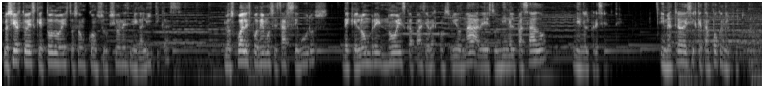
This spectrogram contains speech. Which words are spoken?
Lo cierto es que todo esto son construcciones megalíticas, los cuales podemos estar seguros de que el hombre no es capaz de haber construido nada de esto, ni en el pasado ni en el presente. Y me atrevo a decir que tampoco en el futuro.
